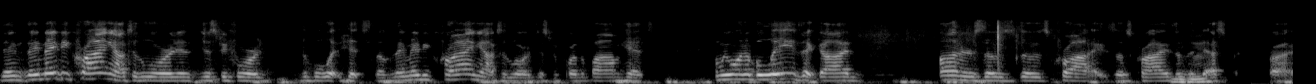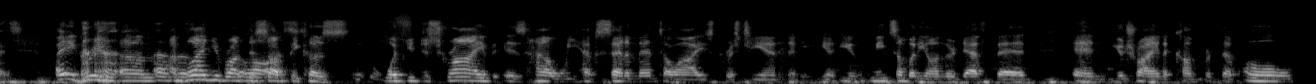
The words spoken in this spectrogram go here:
They, they may be crying out to the Lord just before the bullet hits them. They may be crying out to the Lord just before the bomb hits. And we want to believe that God honors those those cries, those cries of Mhm. the desperate cries. I agree. Um, I'm the- glad you brought this up because what you describe is how we have sentimentalized Christianity. You, you meet somebody on their deathbed and you're trying to comfort them. Oh,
